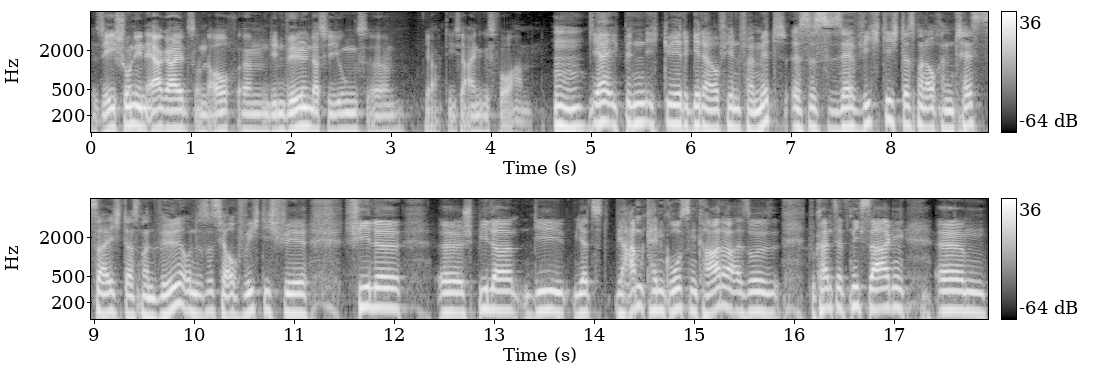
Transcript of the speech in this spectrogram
sehe ich schon den Ehrgeiz und auch ähm, den Willen, dass die Jungs, ähm, ja, die ja einiges vorhaben. Mhm. Ja, ich bin, ich gehe, gehe da auf jeden Fall mit. Es ist sehr wichtig, dass man auch einen Test zeigt, dass man will. Und es ist ja auch wichtig für viele äh, Spieler, die jetzt, wir haben keinen großen Kader, also du kannst jetzt nicht sagen, ähm,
